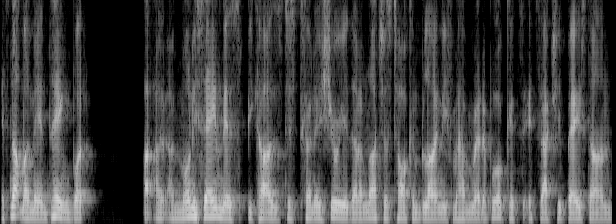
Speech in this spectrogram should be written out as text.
It's not my main thing, but I, am only saying this because to kind of assure you that I'm not just talking blindly from having read a book. It's it's actually based on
